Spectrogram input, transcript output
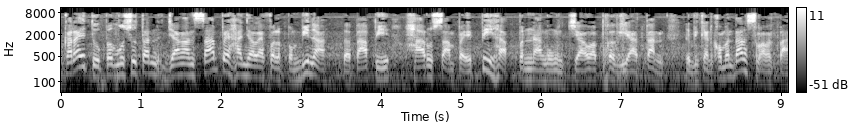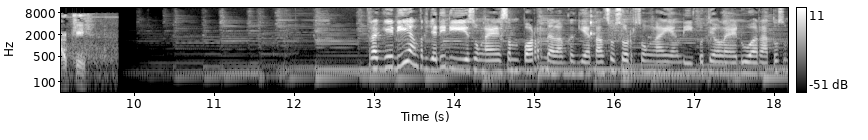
Karena itu, pengusutan jangan sampai hanya level pembina, tetapi harus sampai pihak penanggung jawab kegiatan. Demikian komentar, selamat pagi. Tragedi yang terjadi di Sungai Sempor dalam kegiatan susur sungai yang diikuti oleh 249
